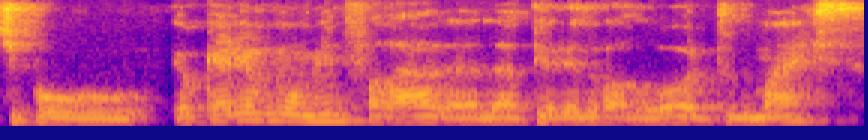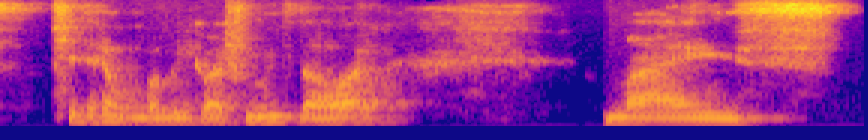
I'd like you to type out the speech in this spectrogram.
Tipo, eu quero em algum momento falar da, da, teoria do valor e tudo mais, que é um bagulho que eu acho muito da hora, mas.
